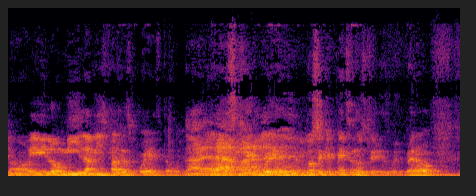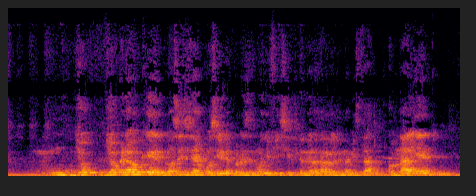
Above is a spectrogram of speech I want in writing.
No, y lo mi, la misma respuesta, güey. La que, madre, güey, no sé qué piensan ustedes, güey, pero mm, yo, yo creo que, no sé si sea posible, pero es muy difícil tener una relación de amistad con alguien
